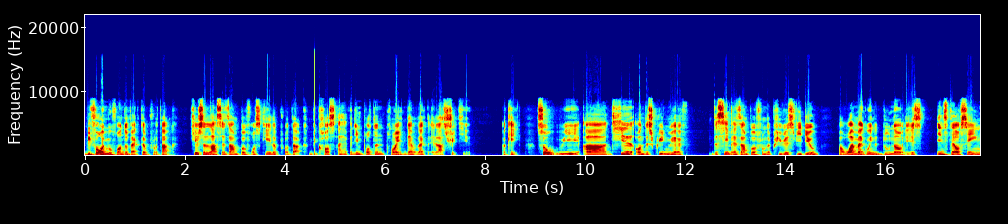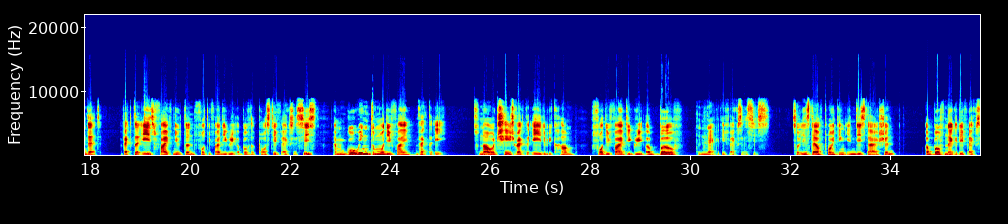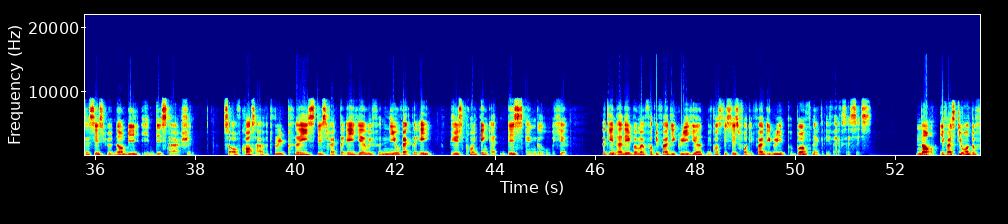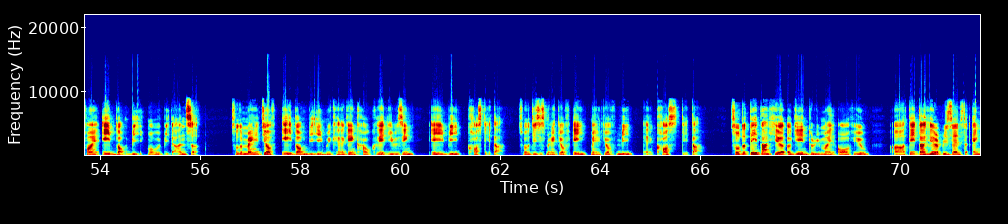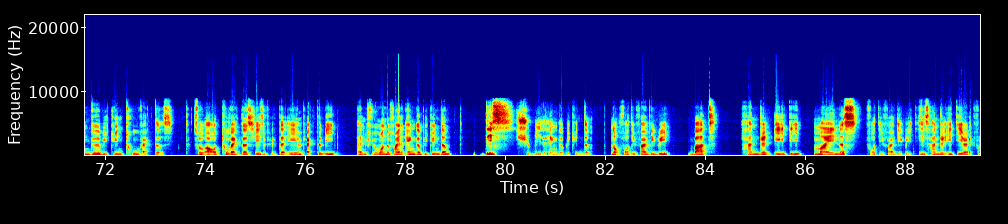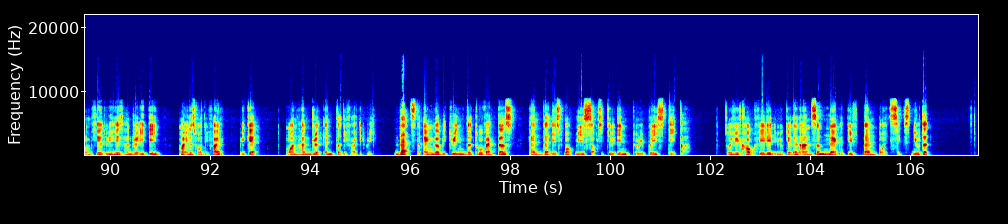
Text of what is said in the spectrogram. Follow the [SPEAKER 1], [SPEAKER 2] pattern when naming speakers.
[SPEAKER 1] Before we move on to vector product, here's the last example for scalar product because I have an important point that I would like to illustrate here. Okay, so we are here on the screen, we have the same example from the previous video, but what am I going to do now is, instead of saying that vector A is 5 Newton 45 degree above the positive x-axis, I'm going to modify vector A. So now I'll change vector A to become 45 degree above the negative x-axis. So instead of pointing in this direction, above negative x-axis will now be in this direction. So of course I have to replace this vector A here with a new vector A which is pointing at this angle over here. Again, I label my 45 degree here because this is 45 degree above negative x-axis. Now, if I still want to find A dot B, what would be the answer? So the magnitude of A dot B, we can again calculate using AB cos theta. So this is magnitude of A, magnitude of B, and cos theta. So the theta here, again, to remind all of you, uh, theta here represents the angle between two vectors. So our two vectors here is vector A and vector B. And if you want to find the angle between them, this should be the angle between them not 45 degree but 180 minus 45 degree this is 180 right? From here to here is 180 minus 45 we get 135 degree that's the angle between the two vectors and that is what we substitute in to replace theta. So if you calculate it you get an answer negative 10.6 newton.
